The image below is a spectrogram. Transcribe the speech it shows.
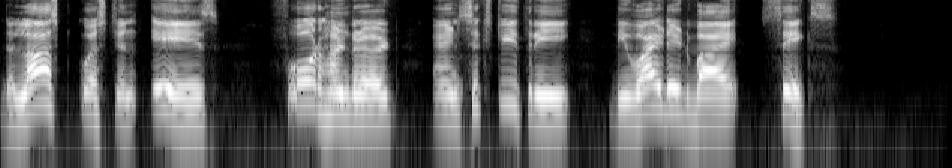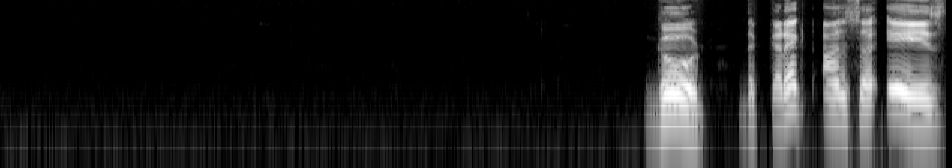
The last question is 463 divided by 6. Good. The correct answer is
